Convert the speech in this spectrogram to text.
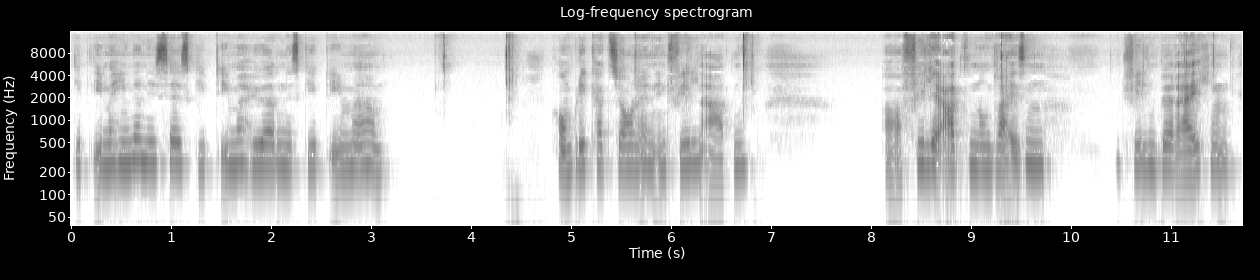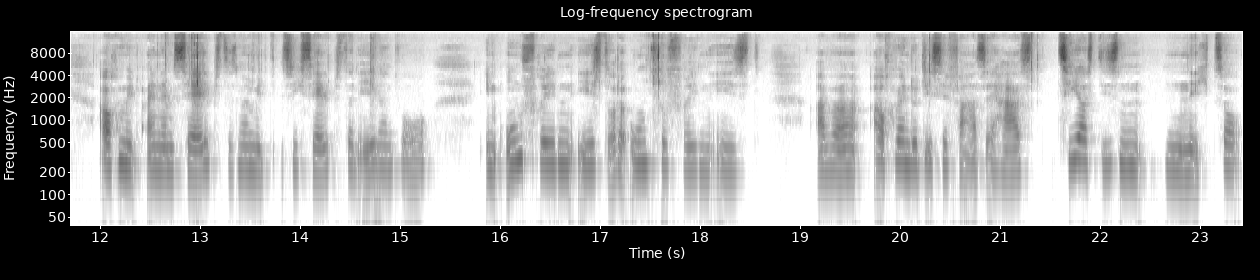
gibt immer Hindernisse, es gibt immer Hürden, es gibt immer Komplikationen in vielen Arten, äh, viele Arten und Weisen, in vielen Bereichen, auch mit einem selbst, dass man mit sich selbst dann irgendwo im Unfrieden ist oder unzufrieden ist. Aber auch wenn du diese Phase hast, zieh aus diesen nicht so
